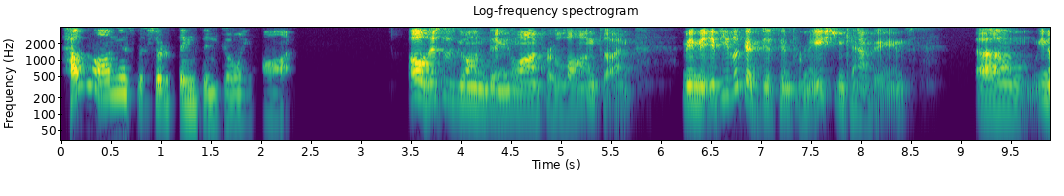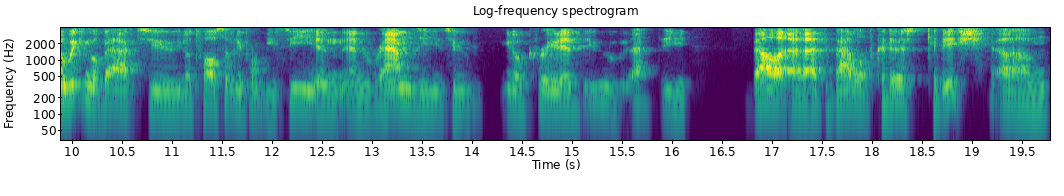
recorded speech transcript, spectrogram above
How long has this sort of thing been going on? Oh, this has gone been going on for a long time. I mean, if you look at disinformation campaigns, um, you know, we can go back to you know 1274 BC and and Ramses, who you know created who at the battle uh, at the Battle of Kadesh, Kadesh um,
